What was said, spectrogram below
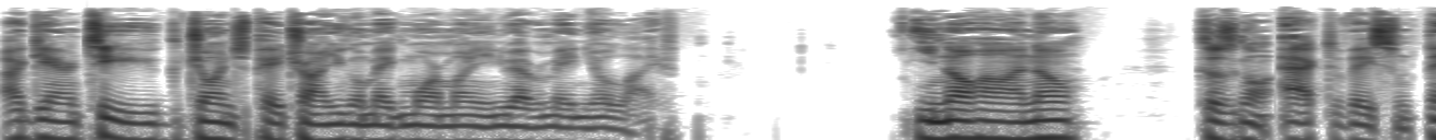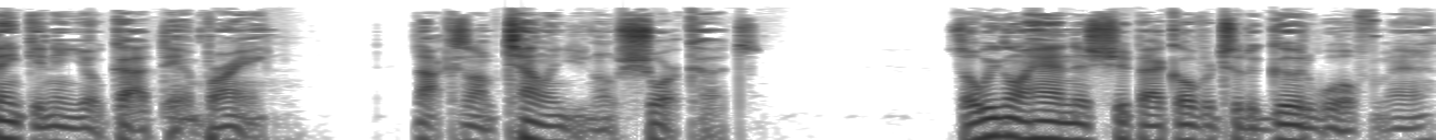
I guarantee you, you join this Patreon, you're gonna make more money than you ever made in your life. You know how I know? Because it's gonna activate some thinking in your goddamn brain. Not because I'm telling you no shortcuts. So we're gonna hand this shit back over to the good wolf, man.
